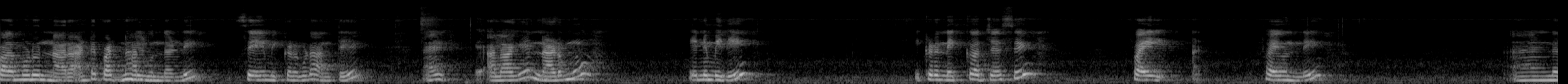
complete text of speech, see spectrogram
పదమూడున్నర అంటే పద్నాలుగు ఉందండి. సేమ్ ఇక్కడ కూడా అంతే. అండ్ అలాగే నడుము ఎనిమిది. ఇక్కడ నెక్ వచ్చేసి ఫైవ్ ఫైవ్ ఉంది. అండ్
